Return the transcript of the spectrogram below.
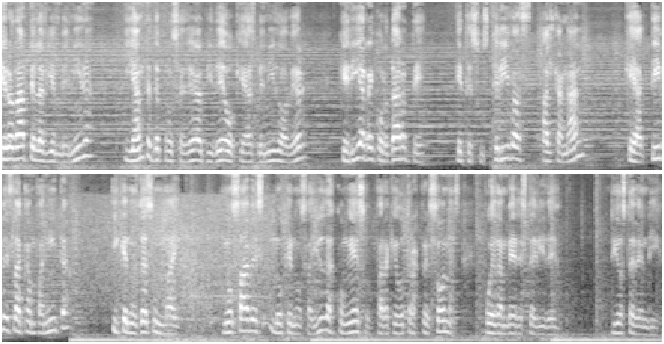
Quiero darte la bienvenida y antes de proceder al video que has venido a ver, quería recordarte que te suscribas al canal, que actives la campanita y que nos des un like. No sabes lo que nos ayudas con eso para que otras personas puedan ver este video. Dios te bendiga.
